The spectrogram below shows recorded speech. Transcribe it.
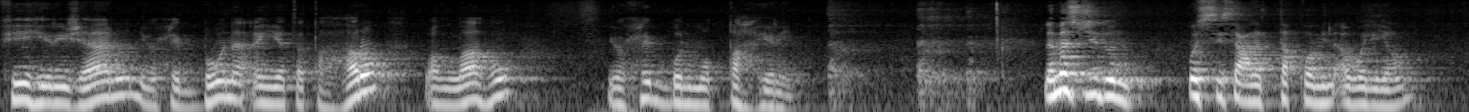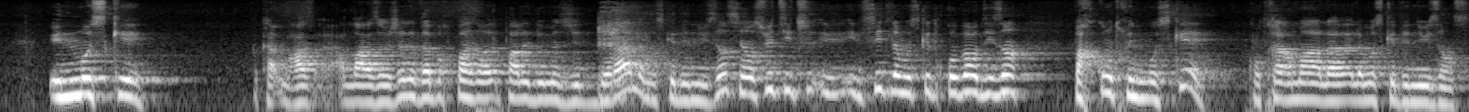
fihi rijalun yuhibbuna an yatatahharu wallahu yuhibbul mutahhirin La masjidun une mosquée. Allah a d'abord parlé de Masjid Dira, la mosquée des nuisances, et ensuite il, cite la mosquée de Quba en disant par contre, une mosquée, contrairement à la, mosquée des nuisances,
